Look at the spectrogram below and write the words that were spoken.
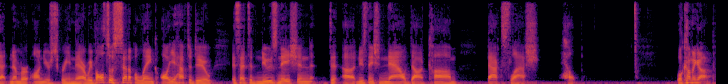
that number on your screen there. We've also set up a link. All you have to do is head to newsnation, uh, newsnationnow.com backslash help. Well, coming up,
